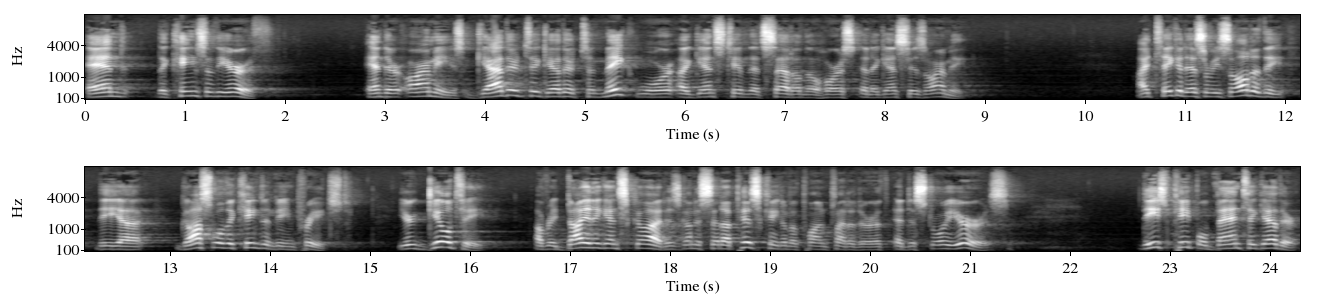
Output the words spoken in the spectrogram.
and the kings of the earth and their armies gathered together to make war against him that sat on the horse and against his army. I take it as a result of the, the uh, gospel of the kingdom being preached. You're guilty of rebellion against God, who's going to set up his kingdom upon planet Earth and destroy yours. These people band together,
